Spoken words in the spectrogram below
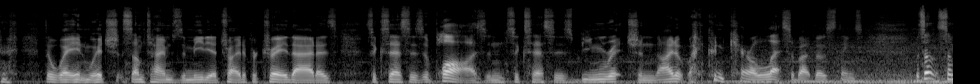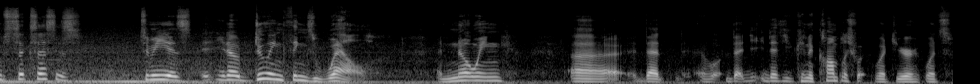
the way in which sometimes the media try to portray that as success is applause and success is being rich, and I don't, I couldn't care less about those things. But some, some success is, to me, is you know doing things well, and knowing uh, that that that you can accomplish what, what you're what's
